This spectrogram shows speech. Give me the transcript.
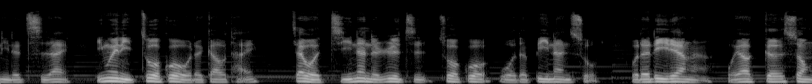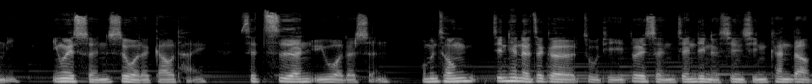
你的慈爱，因为你做过我的高台，在我极难的日子做过我的避难所。我的力量啊，我要歌颂你，因为神是我的高台，是赐恩于我的神。我们从今天的这个主题对神坚定的信心，看到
